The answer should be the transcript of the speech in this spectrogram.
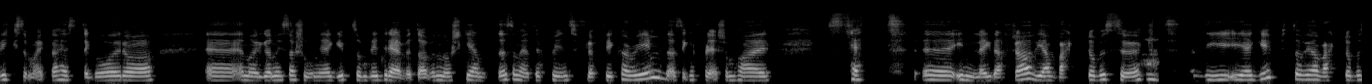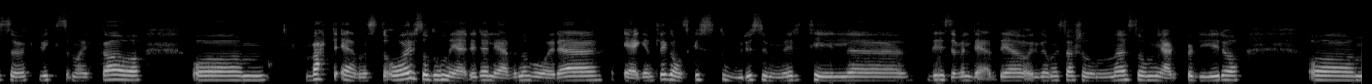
Viksemarka hestegård og eh, en organisasjon i Egypt som blir drevet av en norsk jente som heter Prince Fluffy Kareem. Det er sikkert flere som har sett eh, innlegg derfra. Vi har vært og besøkt de i Egypt, og vi har vært og besøkt Viksemarka. og, og mm, hvert eneste år så donerer elevene våre egentlig ganske store summer til uh, disse veldedige organisasjonene som hjelper dyr. Og, og,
